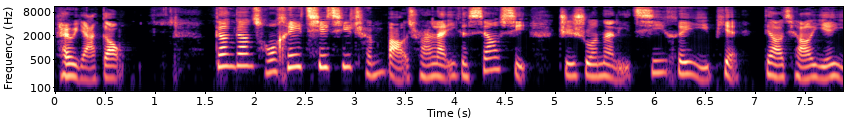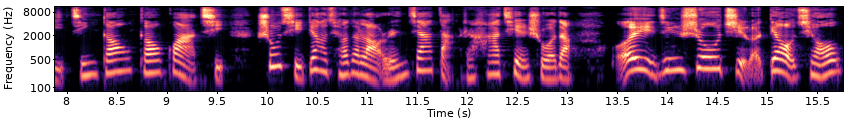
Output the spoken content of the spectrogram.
还有牙膏。刚刚从黑漆漆城堡传来一个消息，据说那里漆黑一片，吊桥也已经高高挂起。收起吊桥的老人家打着哈欠说道：“我已经收起了吊桥，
